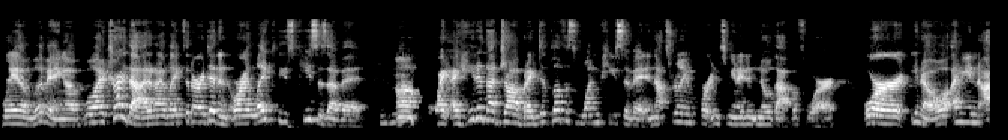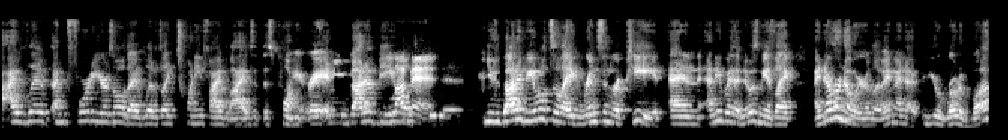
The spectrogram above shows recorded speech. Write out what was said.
way of living. Of well, I tried that and I liked it, or I didn't, or I liked these pieces of it. Mm-hmm. Um, I, I hated that job, but I did love this one piece of it. And that's really important to me. And I didn't know that before. Or, you know, I mean, I've lived, I'm 40 years old. I've lived like 25 lives at this point, right? And you've got to be love it. To, you've got to be able to like rinse and repeat. And anybody that knows me is like, I never know where you're living. I know you wrote a book.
